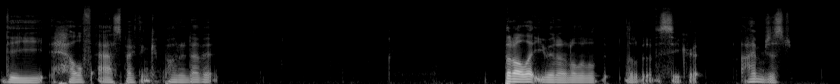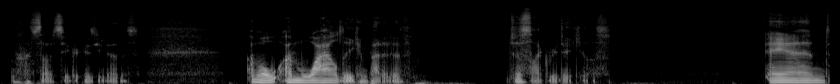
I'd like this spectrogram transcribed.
the health aspect and component of it. But I'll let you in on a little little bit of a secret. I'm just that's not a secret because you know this. I'm a I'm wildly competitive. Just like ridiculous. And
